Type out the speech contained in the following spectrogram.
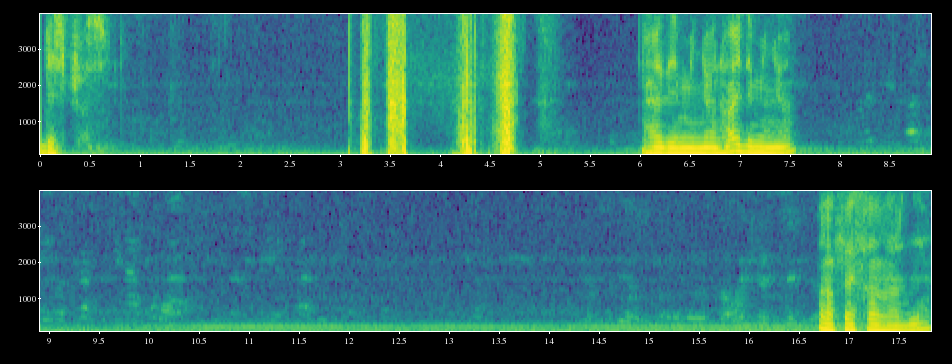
Geçmiş olsun. Haydi minyon, haydi minyon. AFK verdi.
